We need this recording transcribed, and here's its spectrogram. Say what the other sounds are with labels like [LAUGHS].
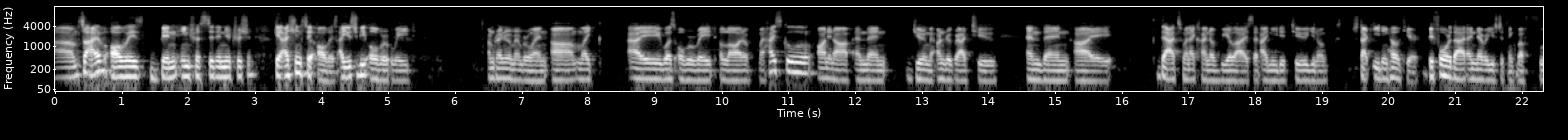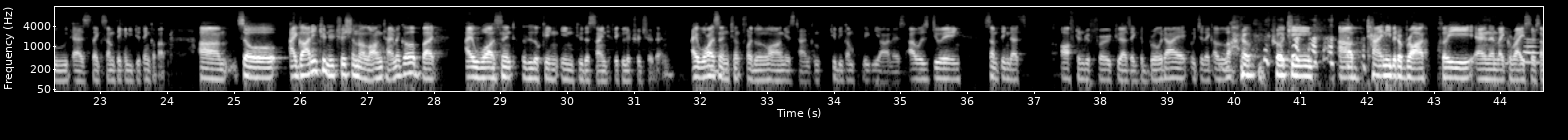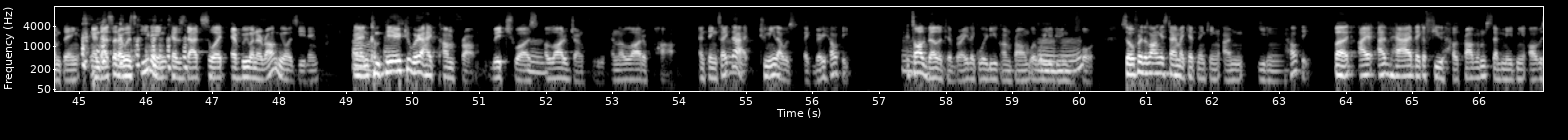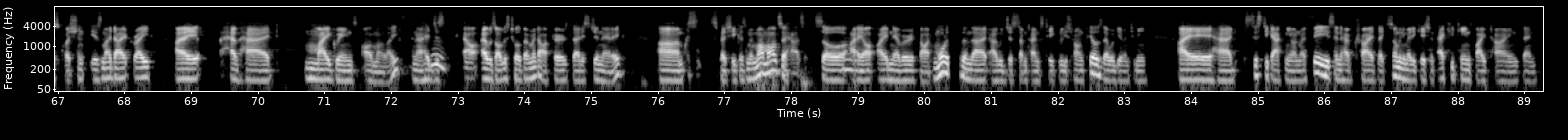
Um, so I've always been interested in nutrition. Okay, I shouldn't say always. I used to be overweight. I'm trying to remember when. Um, like I was overweight a lot of my high school, on and off, and then during my undergrad too. And then I, that's when I kind of realized that I needed to, you know, start eating healthier. Before that, I never used to think about food as like something I need to think about. Um, so I got into nutrition a long time ago, but I wasn't looking into the scientific literature then. I wasn't for the longest time, com- to be completely honest. I was doing something that's often referred to as like the bro diet, which is like a [LAUGHS] lot of protein, a [LAUGHS] tiny bit of broccoli, and then like rice or something. And that's what I was eating because that's what everyone around me was eating. Oh and compared gosh. to where I had come from, which was mm. a lot of junk food and a lot of pop and things like mm. that, to me, that was like very healthy. Mm. It's all relative, right? Like, where do you come from? What were mm-hmm. you doing mm-hmm. before? So for the longest time, I kept thinking I'm eating healthy but I, I've had like a few health problems that made me always question is my diet right i have had migraines all my life and i had just mm. i was always told by my doctors that it's genetic um, especially because my mom also has it so mm. i i never thought more than that i would just sometimes take really strong pills that were given to me i had cystic acne on my face and have tried like so many medications accutane five times and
